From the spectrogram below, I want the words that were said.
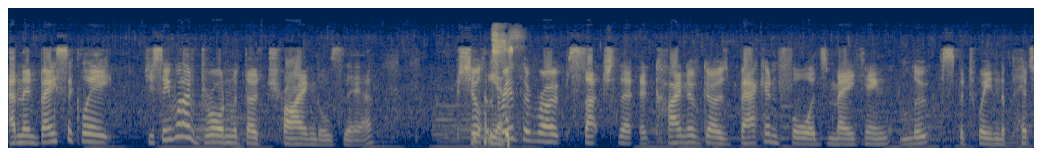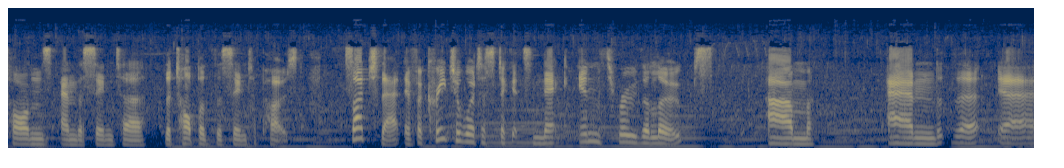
and then basically, do you see what I've drawn with those triangles there? She'll Yes. thread the rope such that it kind of goes back and forwards, making loops between the pitons and the center, the top of the center post, such that if a creature were to stick its neck in through the loops, um, and the uh,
